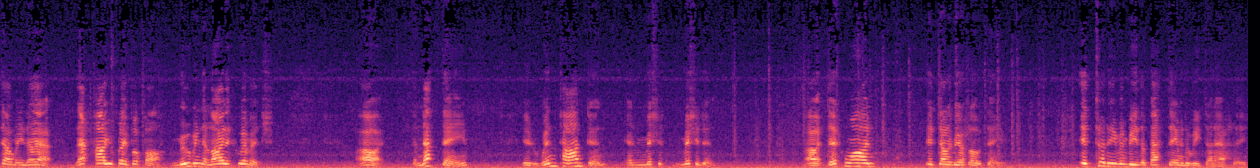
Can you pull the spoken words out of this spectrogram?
tell me that. That's how you play football. Moving the line of scrimmage. Alright. The next game is Wisconsin and Michi- Michigan. Alright, this one is gonna be a close game. It could even be the best game of the weekend actually.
